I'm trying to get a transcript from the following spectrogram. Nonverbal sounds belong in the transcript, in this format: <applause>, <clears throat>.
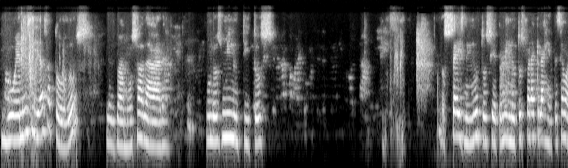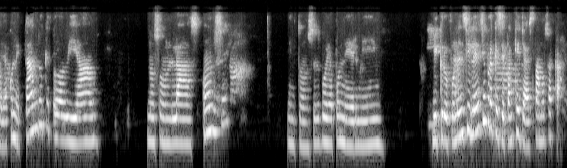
Buenos días a todos. Les vamos a dar unos minutitos, unos seis minutos, siete minutos para que la gente se vaya conectando, que todavía no son las once. Entonces voy a poner mi micrófono en silencio para que sepan que ya estamos acá.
